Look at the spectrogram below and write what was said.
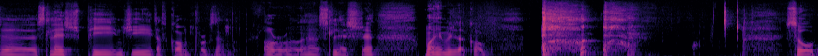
uh, slash png.com for example or uh, slash myimage.com. so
